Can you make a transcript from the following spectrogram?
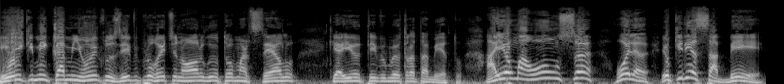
ele que me encaminhou, inclusive, para o retinólogo, doutor Marcelo, que aí eu tive o meu tratamento. Aí é uma onça, olha, eu queria saber.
